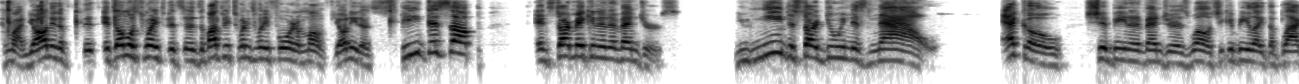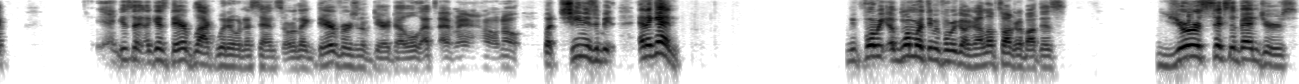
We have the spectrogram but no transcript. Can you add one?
come on, y'all need to. It's almost 20. It's, it's about to be 2024 in a month. Y'all need to speed this up and start making an Avengers. You need to start doing this now. Echo should be an Avenger as well. She could be like the Black. I guess I guess they're Black Widow in a sense, or like their version of Daredevil. That's I, mean, I don't know, but she needs to be. And again, before we one more thing before we go, I love talking about this. Your six Avengers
